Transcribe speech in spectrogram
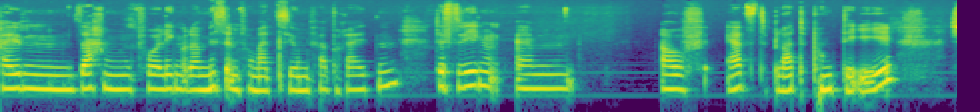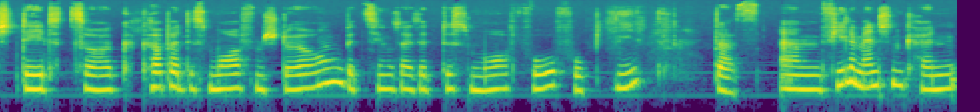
halben Sachen vorlegen oder Missinformationen verbreiten. Deswegen ähm, auf ärzteblatt.de steht zur körperdysmorphen Störung bzw. Dysmorphophobie, dass ähm, viele Menschen können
